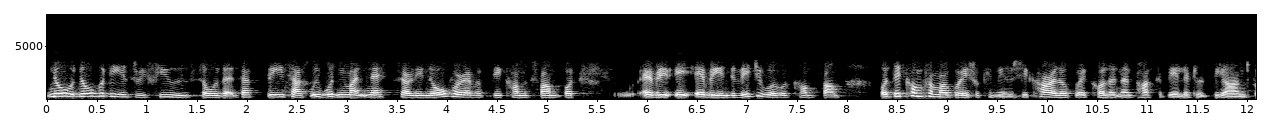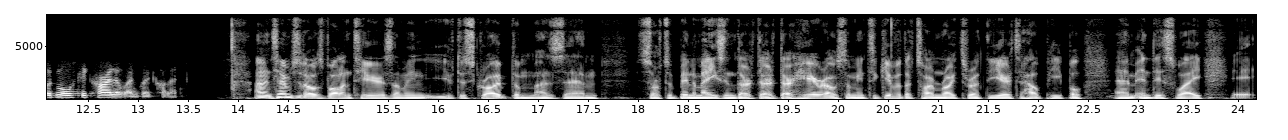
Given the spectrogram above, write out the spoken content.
No, nobody is refused, so that, that's the ethos. We wouldn't necessarily know where everybody comes from, but every every individual would come from. But they come from our greater community, Carlow, Graiguecullen, and possibly a little beyond, but mostly Carlow and Graiguecullen. And in terms of those volunteers, I mean, you've described them as um, sort of been amazing. They're, they're, they're heroes. I mean, to give it their time right throughout the year to help people um, in this way, it,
